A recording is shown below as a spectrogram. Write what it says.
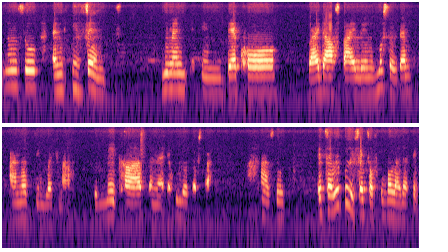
And so, and events, women in decor, bridal styling, most of them are not in work now. The makeup and a, a whole lot of stuff. And so it's a ripple effect of all other things.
